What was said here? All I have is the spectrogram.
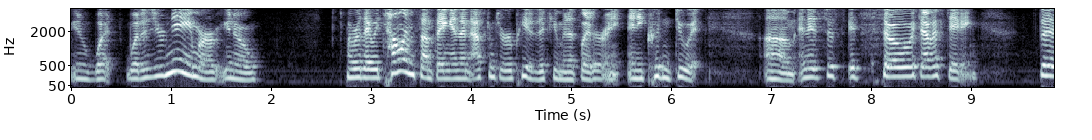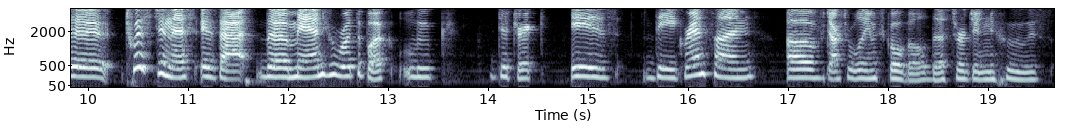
you know, what what is your name, or you know, or they would tell him something and then ask him to repeat it a few minutes later, and, and he couldn't do it. Um, and it's just it's so devastating. The twist in this is that the man who wrote the book, Luke Dittrich is the grandson of Dr. William Scoville, the surgeon whose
